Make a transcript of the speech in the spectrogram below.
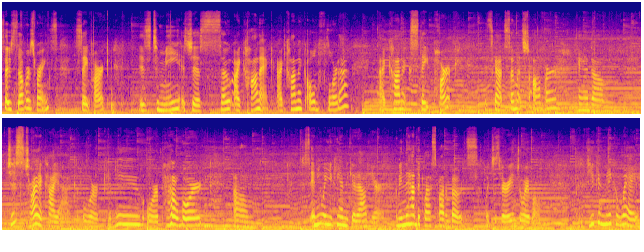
So Silver Springs State Park is to me it's just so iconic. Iconic old Florida, iconic state park. It's got so much to offer and um, just try a kayak or canoe or paddleboard. Um, just any way you can to get out here. I mean they have the glass bottom boats which is very enjoyable. But if you can make a way,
